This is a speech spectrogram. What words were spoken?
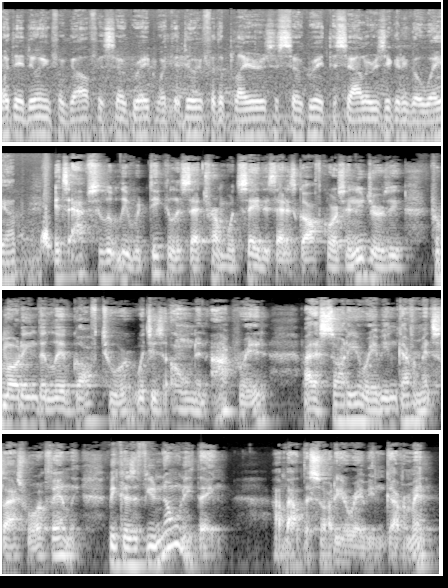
What they're doing for golf is so great. What they're doing for the players is so great. The salaries are going to go way up. It's absolutely ridiculous that Trump would say this at his golf course in New Jersey, promoting the LIV Golf Tour, which is owned and operated by the Saudi Arabian government slash royal family. Because if you know anything about the Saudi Arabian government,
